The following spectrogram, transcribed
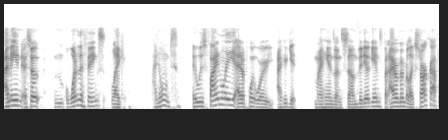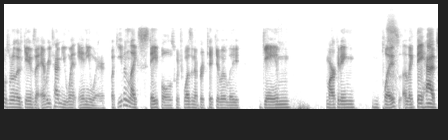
I mean, so one of the things, like, I don't. It was finally at a point where I could get my hands on some video games, but I remember like StarCraft was one of those games that every time you went anywhere, like even like Staples, which wasn't a particularly game marketing place, like they had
